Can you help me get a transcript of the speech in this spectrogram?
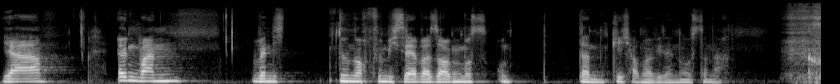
Ja, irgendwann, wenn ich nur noch für mich selber sorgen muss, und dann gehe ich auch mal wieder in Osternacht.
